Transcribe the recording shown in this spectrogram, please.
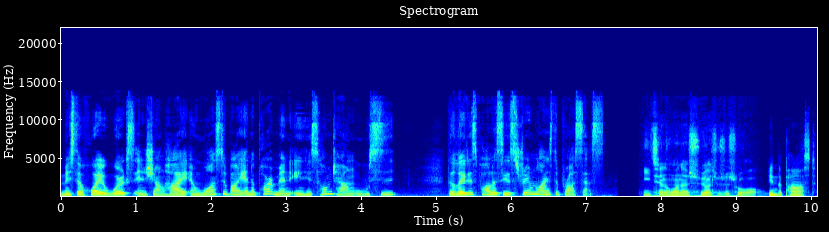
Mr. Hui works in Shanghai and wants to buy an apartment in his hometown Wuxi. The latest policy streamlines the process. In the past,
